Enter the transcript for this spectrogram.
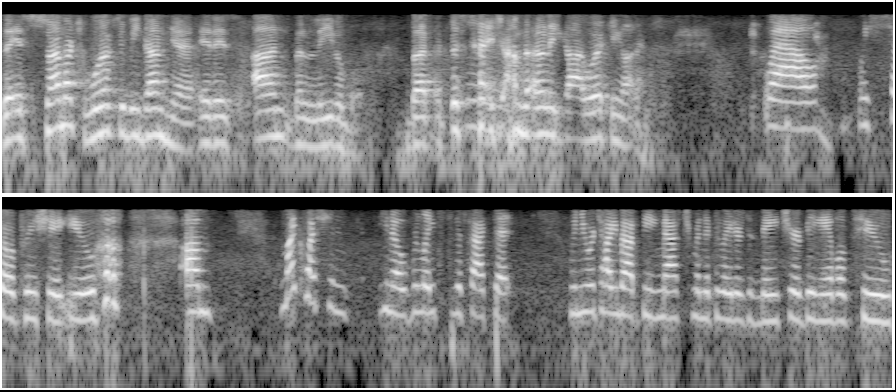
There is so much work to be done here. It is unbelievable. But at this stage, I'm the only guy working on it. Wow, we so appreciate you. um, my question, you know, relates to the fact that when you were talking about being master manipulators of nature, being able to,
